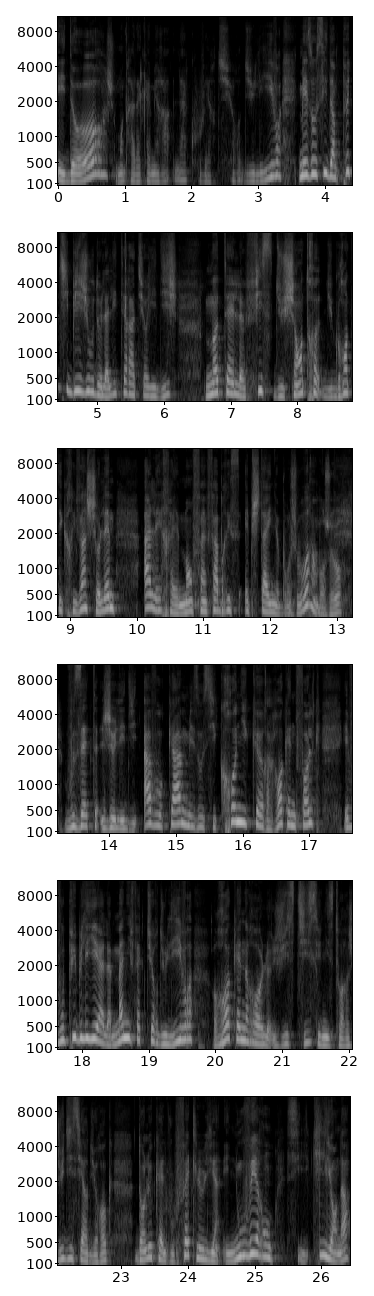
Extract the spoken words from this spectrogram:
est d'or. Je montre à la caméra la couverture du livre, mais aussi d'un petit bijou de la littérature yiddish, Motel, fils du chantre, du grand écrivain Sholem Alechem. Enfin, Fabrice Epstein, bonjour. Bonjour. Vous êtes, je l'ai dit, avocat, mais aussi chroniqueur à Rock and Folk, et vous publiez à la Manufacture du Livre Rock and Roll Justice, une histoire judiciaire du rock, dans lequel vous faites le lien, et nous verrons qu'il y en a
